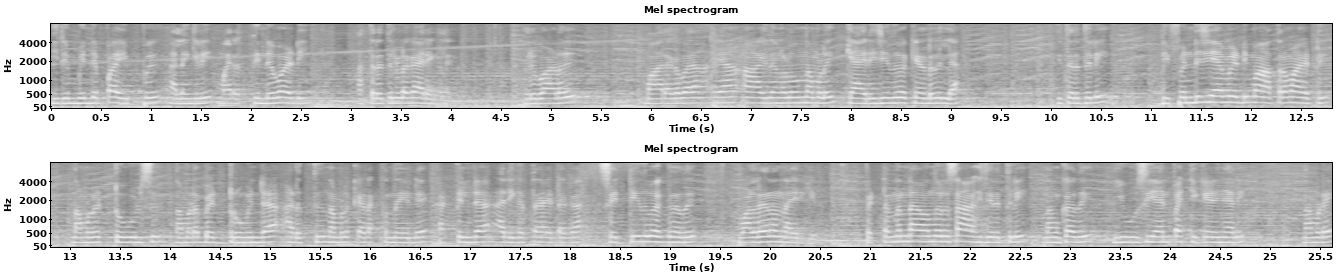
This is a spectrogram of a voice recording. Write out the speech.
ഇരുമ്പിന്റെ പൈപ്പ് അല്ലെങ്കിൽ മരത്തിന്റെ വടി അത്തരത്തിലുള്ള കാര്യങ്ങൾ. ഒരുപാട് മാരകപരമായ ആയുധങ്ങളൊന്നും നമ്മൾ ക്യാരി ചെയ്ത് വെക്കേണ്ടതില്ല. ഇത്തരത്തിൽ ഡിഫെൻഡ് ചെയ്യാൻ വേണ്ടി മാത്രമായിട്ട് നമ്മൾ ടൂൾസ് നമ്മുടെ ബെഡ്റൂമിന്റെ അടുത്ത് നമ്മൾ കിടക്കുന്നതിന്റെ കട്ടിലിന്റെ അരികത്തായിട്ടൊക്കെ സെറ്റ് ചെയ്ത് വെക്കുന്നത് വളരെ നന്നായിരിക്കും. പെട്ടെന്നുണ്ടാകുന്ന ഒരു സാഹചര്യത്തിൽ നമുക്കത് യൂസ് ചെയ്യാൻ പറ്റിക്കഴിഞ്ഞാൽ നമ്മുടെ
